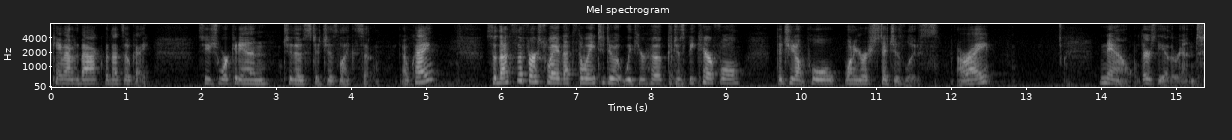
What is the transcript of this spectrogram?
came out of the back, but that's okay. So you just work it in to those stitches like so, okay? So that's the first way, that's the way to do it with your hook. Just be careful that you don't pull one of your stitches loose, all right? Now, there's the other end.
